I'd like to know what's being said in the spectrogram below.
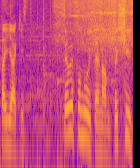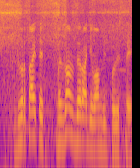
та якість. Телефонуйте нам, пишіть, звертайтесь, ми завжди раді вам відповісти.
